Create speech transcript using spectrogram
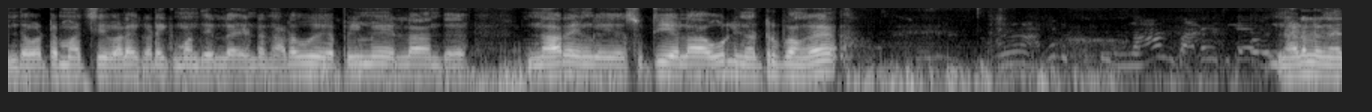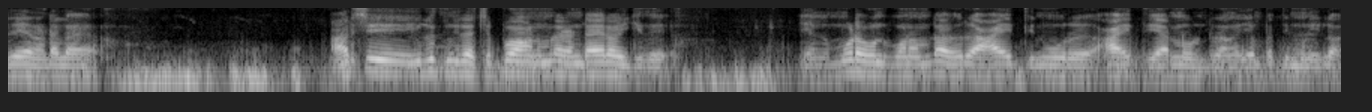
இந்த வட்டமாச்சு விலை கிடைக்குமா தெரியல. என்ற நடவு எப்பயுமே எல்லாம் அந்த நேரம் எங்கள் சுற்றி எல்லா ஊர்லேயும் நட்டுருப்பாங்க. நடலை நிறைய நடலை. அரிசி இருபத்தஞ்சி லட்சம் சிப்பம் வாங்கினோம்னா ரெண்டாயிரம் விற்கிது எங்கள் மூடை கொண்டு போனோம்னா வெறும் ஆயிரத்தி நூறு ஆயிரத்தி இரநூறுன்றாங்க. எண்பத்தி மூணு கிலோ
